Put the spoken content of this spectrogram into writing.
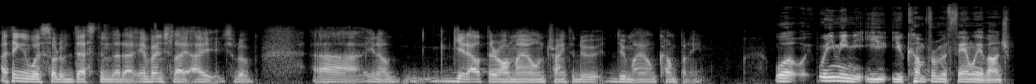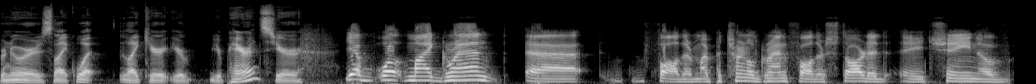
I think it was sort of destined that I eventually I, I sort of. Uh, you know, get out there on my own, trying to do do my own company. Well, what do you mean you, you come from a family of entrepreneurs? Like what? Like your your your parents? Your Yeah, well, my grand uh, father, my paternal grandfather, started a chain of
